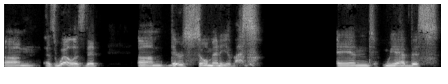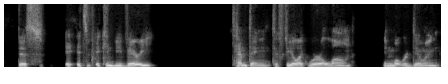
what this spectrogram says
um, as well as that um, there's so many of us and we have this this it, it's it can be very tempting to feel like we're alone in what we're doing.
